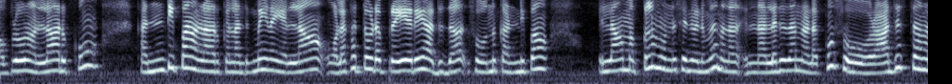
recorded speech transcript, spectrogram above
அவ்வளோ நல்லாயிருக்கும் கண்டிப்பாக நல்லாயிருக்கும் எல்லாத்துக்குமே. ஏன்னா எல்லாம் உலகத்தோட ப்ரேயரே அதுதான். ஸோ வந்து கண்டிப்பாக எல்லா மக்களும் ஒன்று சேர்ந்து வேணும்போது நல்ல நல்லது தான் நடக்கும். ஸோ ராஜஸ்தான்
